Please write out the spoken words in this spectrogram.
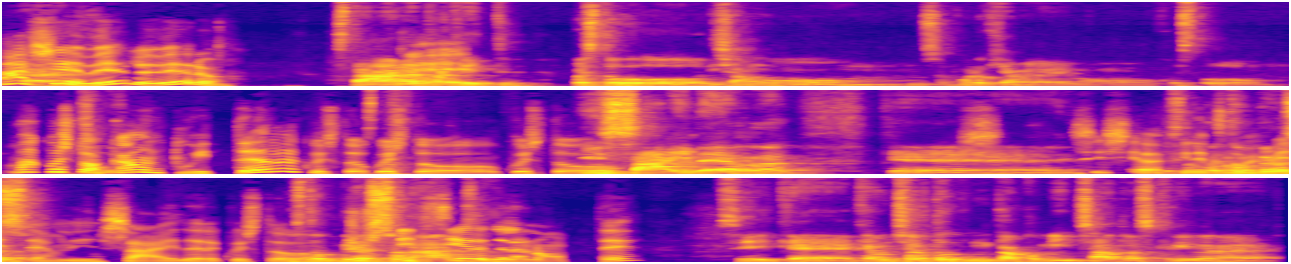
Ah eh, sì, è vero, è vero. Sta anatra eh, che, questo, diciamo, non so come lo chiameremo, questo... Ma questo diciamo, account Twitter, questo, questo, questo... Insider, che... Sì, sì, alla fine probabilmente pers- è un insider, questo, questo giustiziere della notte sì, che, che, a un certo punto ha cominciato a scrivere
